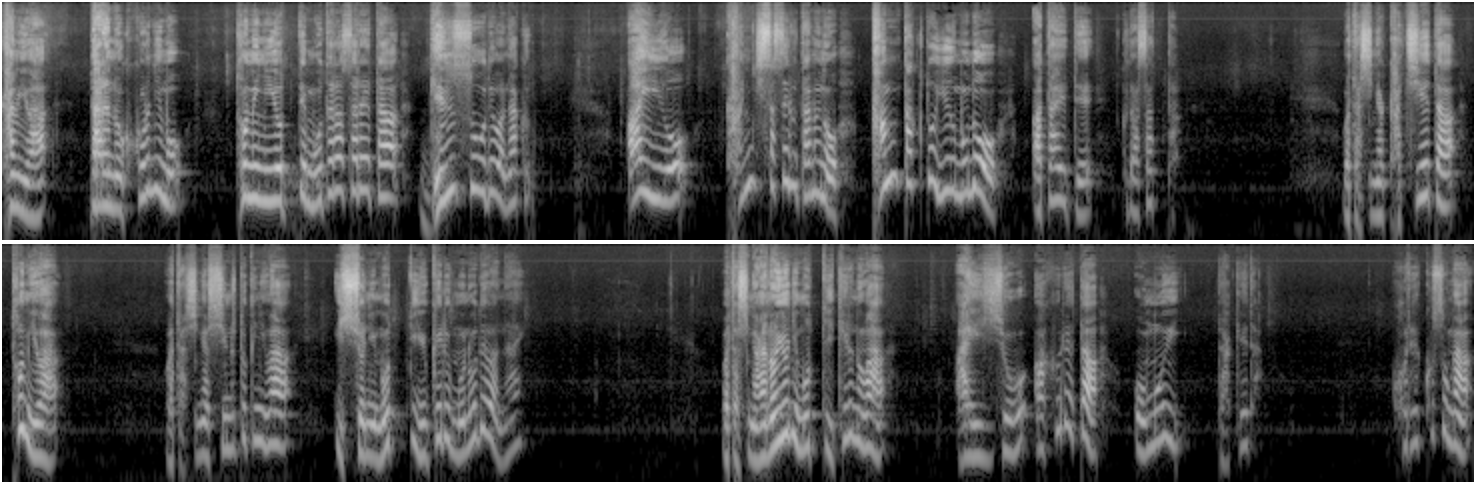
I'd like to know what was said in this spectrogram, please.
神は誰の心にも富によってもたらされた幻想ではなく愛を感じさせるための感覚というものを与えてくださった。私が勝ち得た富は私が死ぬ時には一緒に持って行けるものではない。私があの世に持っていけるのは愛情あふれた思いだけだ。これこそが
